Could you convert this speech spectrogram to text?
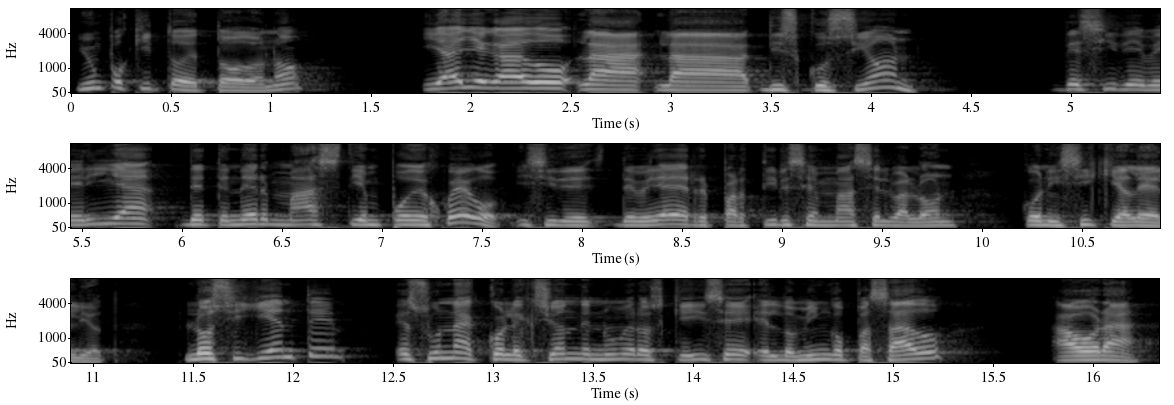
y un poquito de todo, ¿no? Y ha llegado la, discusión de si debería de tener más tiempo de juego y si debería de repartirse más el balón con Ezekiel Elliott. Lo siguiente es una colección de números que hice el domingo pasado. Ahora,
